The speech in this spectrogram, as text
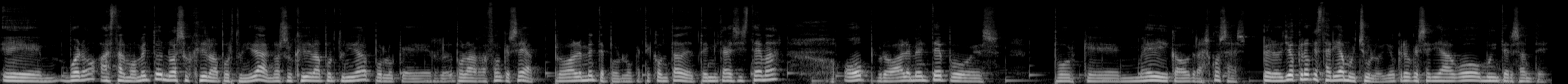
eh, bueno, hasta el momento no ha surgido la oportunidad. No ha surgido la oportunidad por lo que, por la razón que sea. Probablemente por lo que te he contado de técnica de sistemas. O probablemente, pues, porque me he dedicado a otras cosas. Pero yo creo que estaría muy chulo. Yo creo que sería algo muy interesante.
